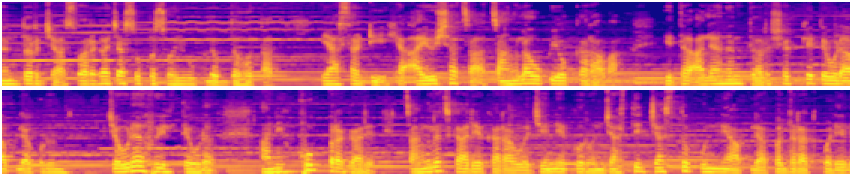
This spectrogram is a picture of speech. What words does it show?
नंतरच्या स्वर्गाच्या सुखसोयी उपलब्ध होतात. यासाठी ह्या आयुष्याचा चांगला उपयोग करावा. इथं आल्यानंतर शक्य तेवढं आपल्याकडून जेवढं होईल तेवढं. आणि खूप प्रकारे चांगलंच कार्य करावं जेणेकरून जास्तीत जास्त पुण्य आपल्या पदरात पडेल.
